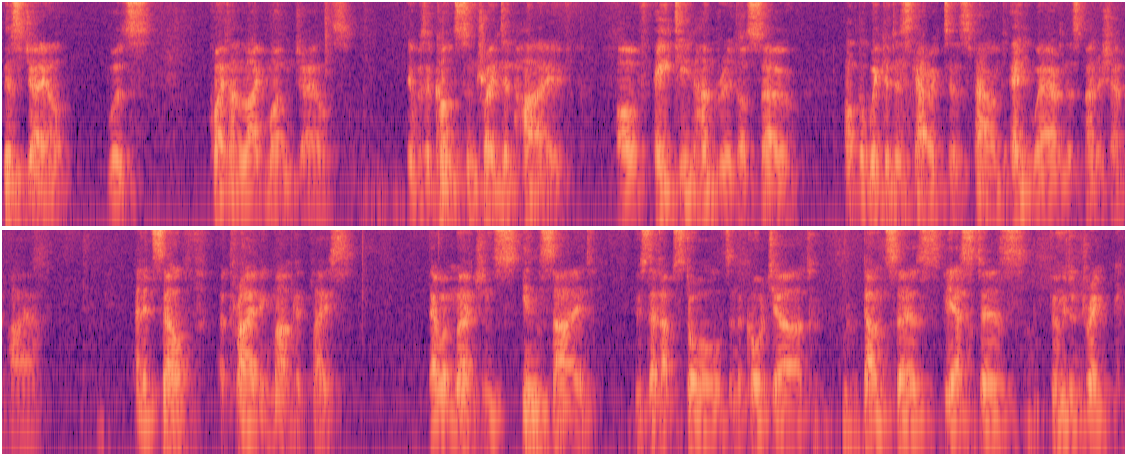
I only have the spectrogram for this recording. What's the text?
This jail was quite unlike modern jails. It was a concentrated hive of 1800 or so of the wickedest characters found anywhere in the Spanish Empire and itself a thriving marketplace. There were merchants inside who set up stalls in the courtyard, dancers, fiestas, food and drink,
